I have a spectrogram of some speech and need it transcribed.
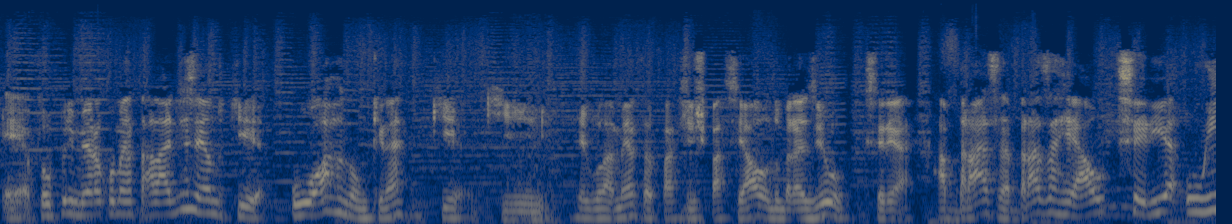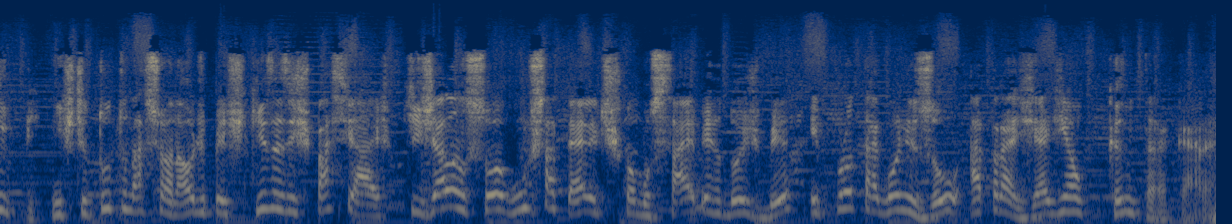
é, foi o primeiro a comentar lá dizendo que o órgão que, né, que, que regulamenta a parte espacial no Brasil, que seria a Brasa, Brasa Real, seria o INPE, Instituto Nacional de Pesquisas Espaciais, que já lançou alguns satélites como o Cyber 2B e protagonizou a tragédia em Alcântara, cara.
